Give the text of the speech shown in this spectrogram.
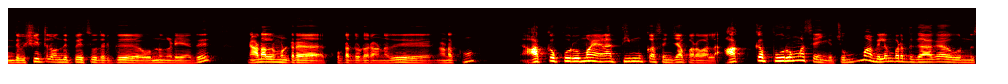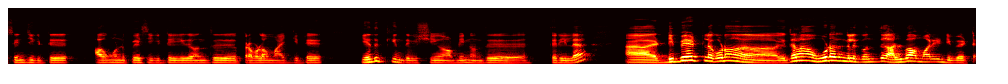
இந்த விஷயத்தில் வந்து பேசுவதற்கு ஒன்றும் கிடையாது. நாடாளுமன்ற கூட்டத்தொடரானது நடக்கும். ஆக்கப்பூர்வமாக ஏன்னா திமுக செஞ்சால் பரவாயில்ல. ஆக்கப்பூர்வமாக செய்யுங்க. சும்மா விளம்பரத்துக்காக ஒன்று செஞ்சுக்கிட்டு அவங்க ஒன்று பேசிக்கிட்டு இதை வந்து பிரபலமாக்கிட்டு எதுக்கு இந்த விஷயம் அப்படின்னு வந்து தெரியல. டிபேட்டில் கூட இதெல்லாம் ஊடகங்களுக்கு வந்து அல்வா மாதிரி டிபேட்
